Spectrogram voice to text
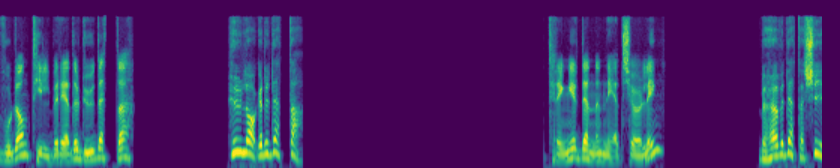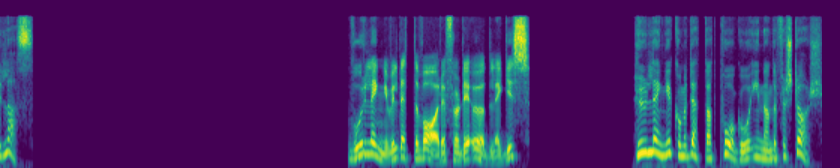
Hvordan tilbereder du dette? Hur lagar du detta? Trenger denne nedkjøling? Behöver detta kylas? Hvor lenge vil dette vare før det ødelegges? Hur länge kommer detta att pågå innan det förstörs?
